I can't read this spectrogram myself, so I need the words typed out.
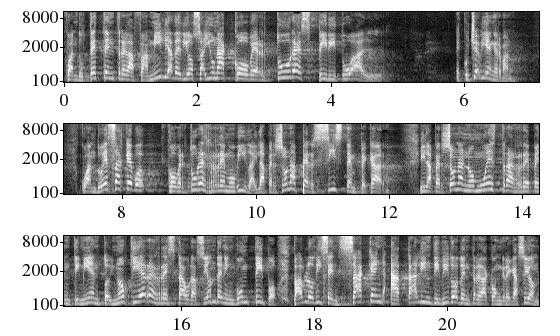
Cuando usted esté entre la familia de Dios hay una cobertura espiritual. Escuche bien, hermano. Cuando esa cobertura es removida y la persona persiste en pecar y la persona no muestra arrepentimiento y no quiere restauración de ningún tipo, Pablo dice, saquen a tal individuo de entre la congregación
